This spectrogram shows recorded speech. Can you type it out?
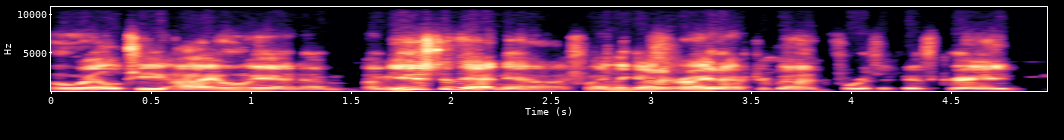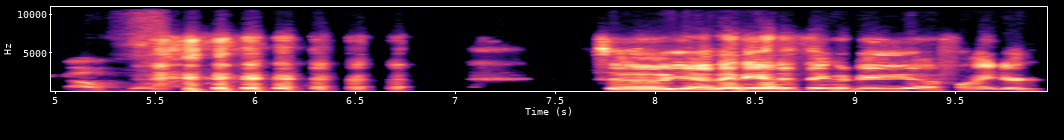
O L T I O N. I'm I'm used to that now. I finally got it right after about fourth or fifth grade. Oh, so yeah, then the other thing would be a Finder,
